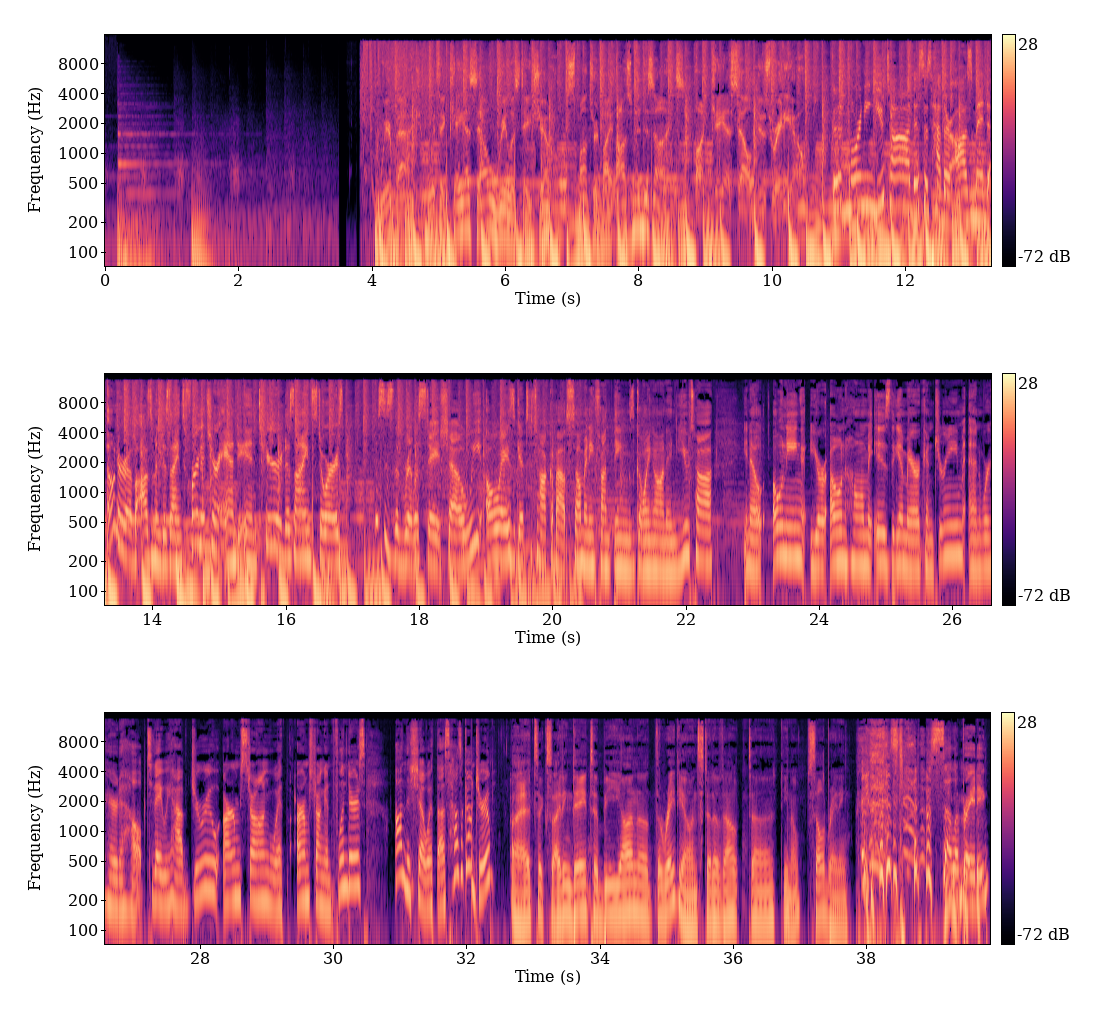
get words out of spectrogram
We're back with the KSL Real Estate Show, sponsored by Osmond Designs on KSL News Radio. Good morning, Utah. This is Heather Osmond, owner of Osmond Designs Furniture and Interior Design Stores. This is the Real Estate Show. We always get to talk about so many fun things going on in Utah. You know, owning your own home is the American dream, and we're here to help. Today we have Drew Armstrong with Armstrong and Flinders on the show with us. How's it going, Drew? Uh, it's an exciting day to be on uh, the radio instead of out, uh, you know, celebrating. instead of celebrating.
